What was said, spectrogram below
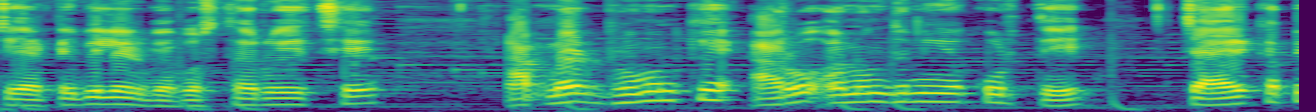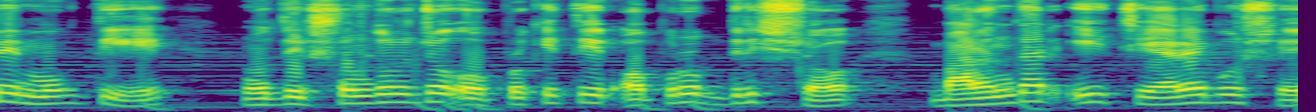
চেয়ার টেবিলের ব্যবস্থা রয়েছে। আপনার ভ্রমণকে আরও আনন্দনীয় করতে চায়ের কাপে মুখ দিয়ে নদীর সৌন্দর্য ও প্রকৃতির অপরূপ দৃশ্য বারান্দার এই চেয়ারে বসে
